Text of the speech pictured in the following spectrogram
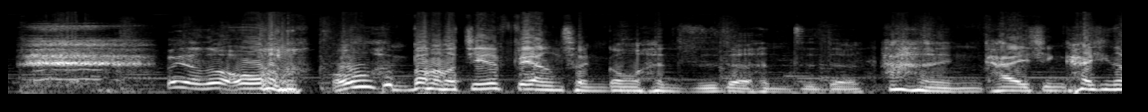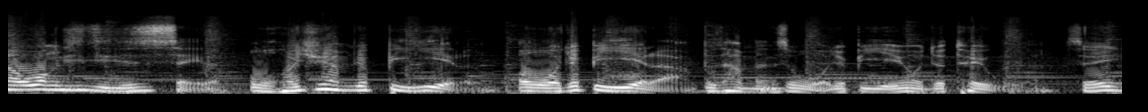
”我想说，哦哦，很棒哦，今天非常成功，很值得，很值得。他很开心，开心到忘记自己是谁了。我回去，他们就毕业了。哦，我就毕业了，不是他们，是我就毕业，因为我就退伍了。所以，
